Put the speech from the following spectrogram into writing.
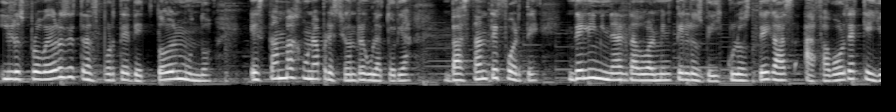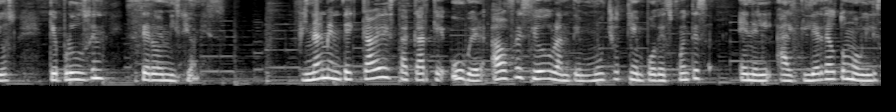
y los proveedores de transporte de todo el mundo están bajo una presión regulatoria bastante fuerte de eliminar gradualmente los vehículos de gas a favor de aquellos que producen cero emisiones. Finalmente, cabe destacar que Uber ha ofrecido durante mucho tiempo descuentos en el alquiler de automóviles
